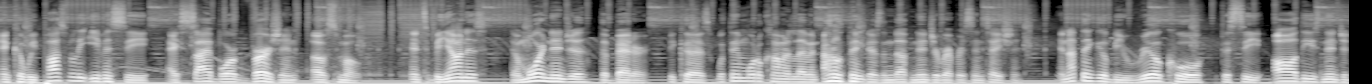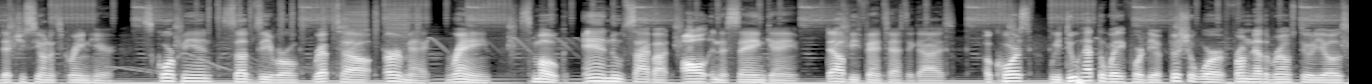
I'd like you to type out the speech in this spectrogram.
And could we possibly even see a cyborg version of Smoke? And to be honest, the more ninja, the better, because within Mortal Kombat 11, I don't think there's enough ninja representation. And I think it'll be real cool to see all these ninja that you see on the screen here. Scorpion, Sub-Zero, Reptile, Ermac, Rain, Smoke, and Noob Saibot all in the same game. That'll be fantastic guys. Of course, we do have to wait for the official word from NetherRealm Studios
